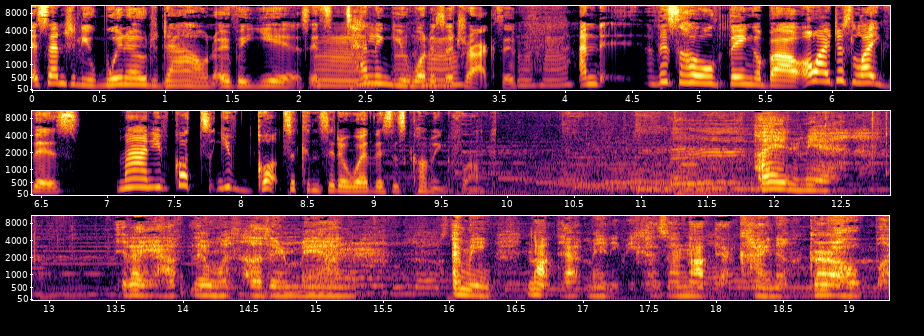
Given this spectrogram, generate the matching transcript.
essentially winnowed down over years. It's Mm, telling you what is mm-hmm. attractive, and this whole thing about oh I just like this. Man, you've got to, you've got to consider where this is coming from. I admit that I have been with other men. I mean, not that many because I'm not that kind of girl, but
